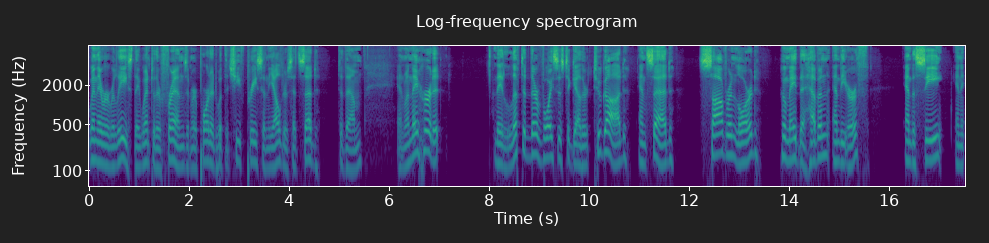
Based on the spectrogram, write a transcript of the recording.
"When they were released, they went to their friends and reported what the chief priests and the elders had said to them, and when they heard it, they lifted their voices together to God and said." Sovereign Lord, who made the heaven and the earth and the sea and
